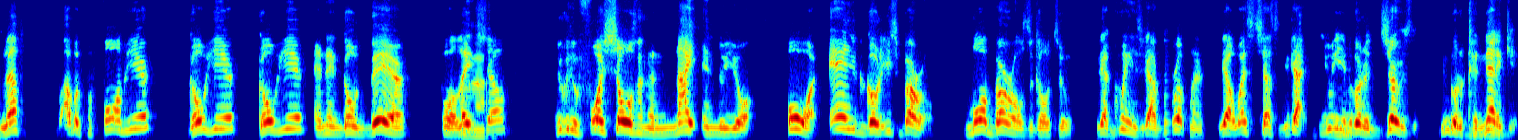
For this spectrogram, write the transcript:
left. I would perform here, go here, go here, and then go there for a late wow. show. You can do four shows in a night in New York, four, and you can go to each borough. More boroughs to go to. You got Queens, you got Brooklyn, you got Westchester, you got you mm-hmm. even go to Jersey, you can go to Connecticut.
